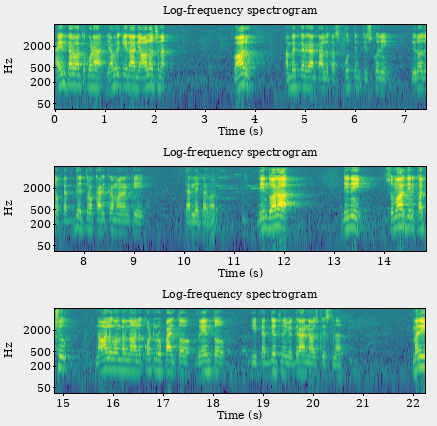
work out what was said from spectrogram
అయిన తర్వాత కూడా ఎవరికీ రాని ఆలోచన వారు అంబేద్కర్ గారి తాలూకా స్ఫూర్తిని తీసుకొని ఈరోజు ఒక పెద్ద ఎత్తున కార్యక్రమానికి తెరలేపారు వారు. దీని ద్వారా దీని సుమారు దీని ఖర్చు నాలుగు వందల నాలుగు కోట్ల రూపాయలతో వ్యయంతో ఈ పెద్ద ఎత్తున విగ్రహాన్ని ఆవిష్కరిస్తున్నారు. మరి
